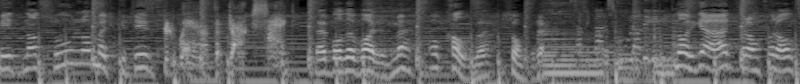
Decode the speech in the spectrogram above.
midnattssol og mørketid. Det er både varme og kalde somre. Norge er framfor alt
